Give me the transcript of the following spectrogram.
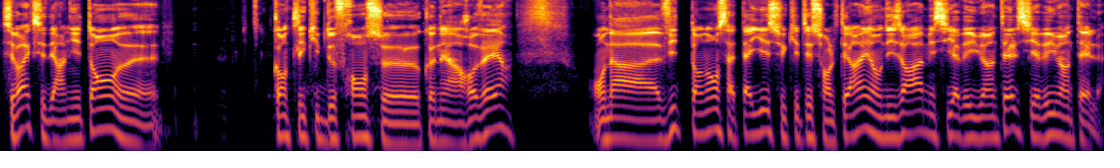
C'est vrai que ces derniers temps, quand l'équipe de France connaît un revers, on a vite tendance à tailler ceux qui étaient sur le terrain en disant ah mais s'il y avait eu un tel, s'il y avait eu un tel.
